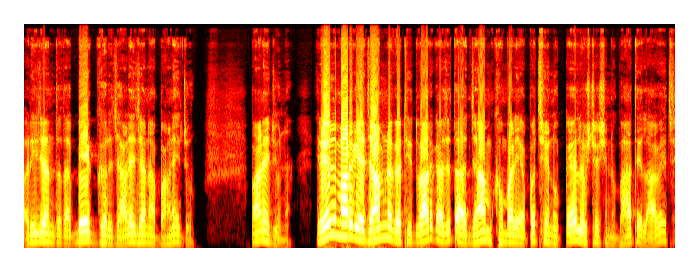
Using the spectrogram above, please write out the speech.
હરિજન તથા બે ઘર જાડેજાના ભાણેજો, ભાણેજુના. રેલ માર્ગે જામનગરથી દ્વારકા જતા જામ ખંભાળિયા પછીનું પહેલું સ્ટેશન ભાતેલ આવે છે.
